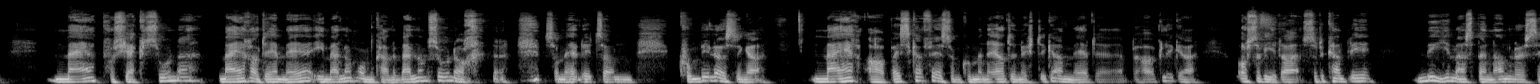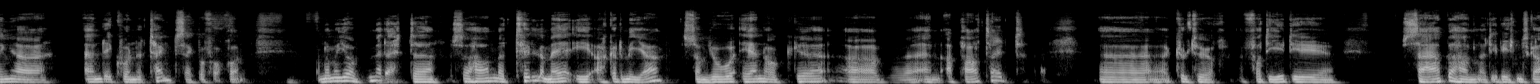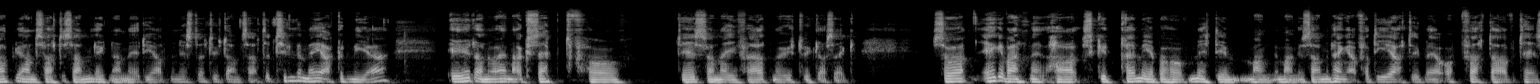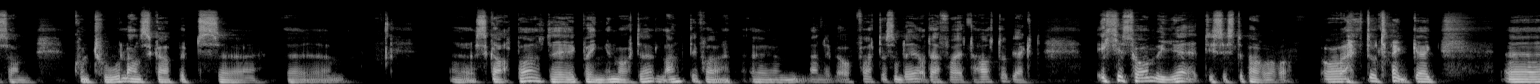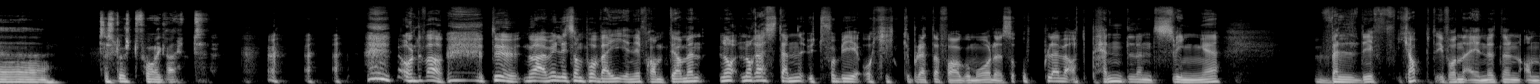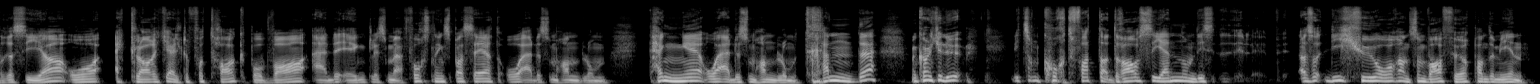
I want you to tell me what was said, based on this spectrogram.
mer prosjektsone, mer av det vi i mellomrom kaller mellomsoner, som er litt sånn kombiløsninger mer arbeidskafé som kombinerer det nyttige med det behagelige, osv. Så, videre. så det kan bli mye mer spennende løsninger enn de kunne tenkt seg på forhånd. Og når vi jobber med dette, så har vi til og med i akademia, som jo er noe av en apartheid-kultur, fordi de særbehandler de vitenskapelige ansatte sammenlignet med de administrativt ansatte. Til og med i akademia er det nå en aksept for det som er i ferd med å utvikle seg. Så jeg er vant med å ha skuddpremie på hodet mitt i mange mange sammenhenger, fordi at jeg blir oppfattet av og til som kontorlandskapets uh, uh, skaper. Det er jeg på ingen måte. Langt ifra. Uh, men jeg blir oppfattet som det, og derfor et hatobjekt. Ikke så mye de siste par åra. Og da tenker jeg Til slutt får jeg rett. Oddvar, du, nå er vi litt sånn på vei inn i framtida, men når, når jeg stender forbi og kikker på dette fagområdet, så opplever jeg at pendelen svinger veldig kjapt fra den ene til den andre sida, og jeg klarer ikke helt å få tak på hva er det egentlig som er forskningsbasert, og er det som handler om penger, og er det som handler om trender? Men kan ikke du litt sånn kortfatta dra oss igjennom de, altså de 20 årene som var før pandemien?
